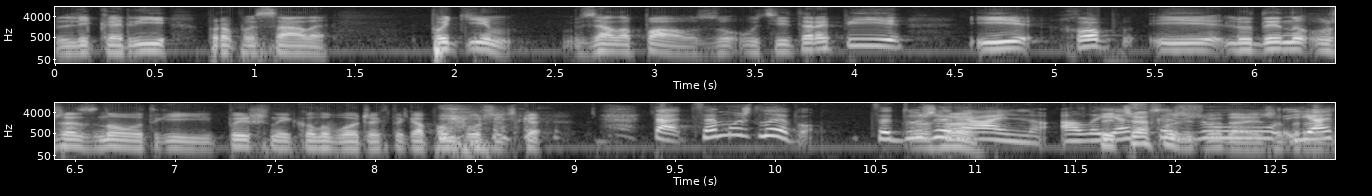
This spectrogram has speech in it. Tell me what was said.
лікарі прописали. Потім взяла паузу у цій терапії, і хоп, і людина вже знову такий пишний колобочок, така пампушечка. Так, це можливо, це дуже Ага. реально. Але Ти я чесно скажу, я.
